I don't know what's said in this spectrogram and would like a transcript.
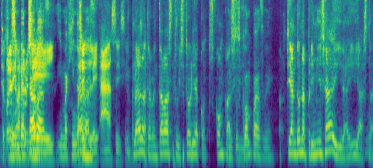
Te, te inventabas, imaginabas. Ah, sí, sí. Claro, te aventabas tu historia con tus compas. Con tus compas, güey. Partían de una premisa y de ahí hasta.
